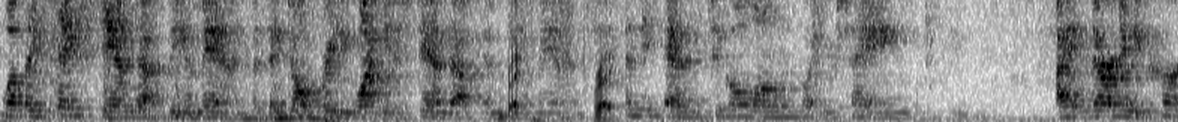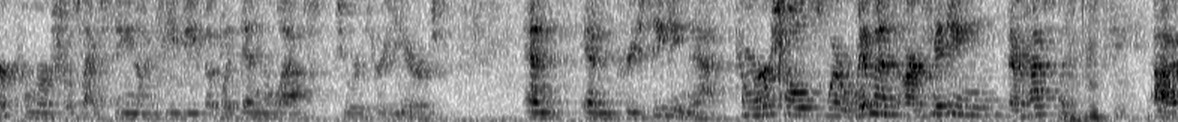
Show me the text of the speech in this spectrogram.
Well, they say stand up, be a man, but they don't really want you to stand up and be Right. a man. Right. And the, and to go along with what you're saying, I, there aren't any current commercials I've seen on TV, but within the last two or three years, and, and preceding that, commercials where women are hitting their husbands. Mhm. Uh,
